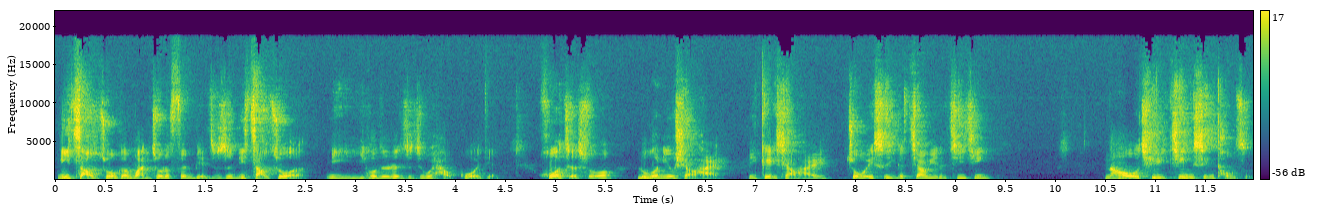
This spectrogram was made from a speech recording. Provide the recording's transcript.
你早做跟晚做的分别就是，你早做了，你以后的日子就会好过一点；或者说，如果你有小孩，你给小孩作为是一个教育的基金，然后去进行投资。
